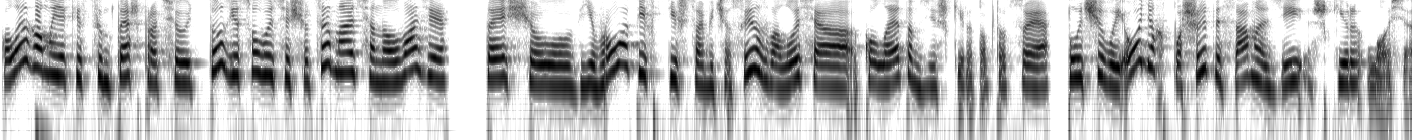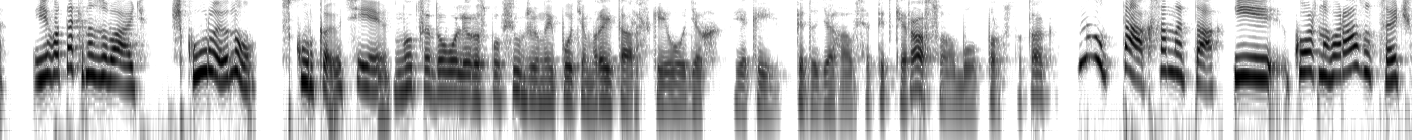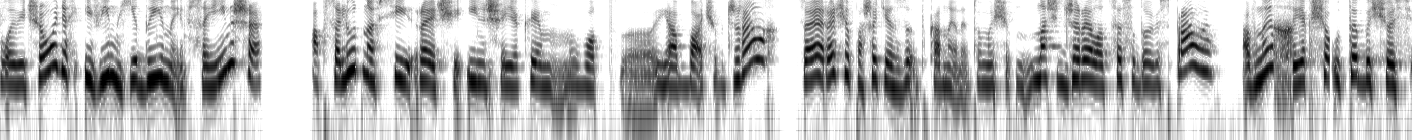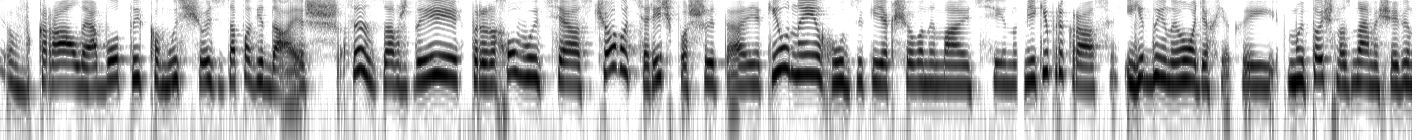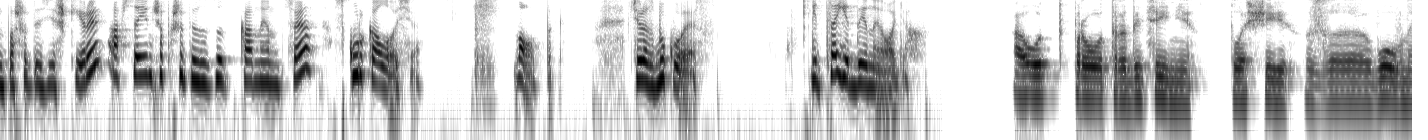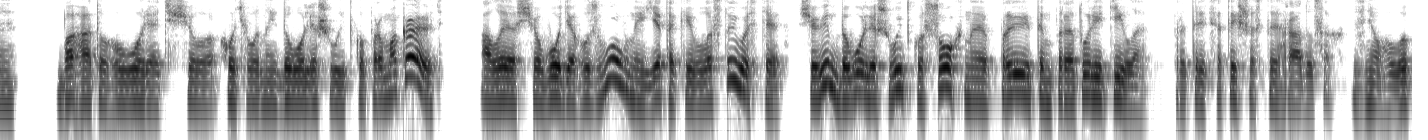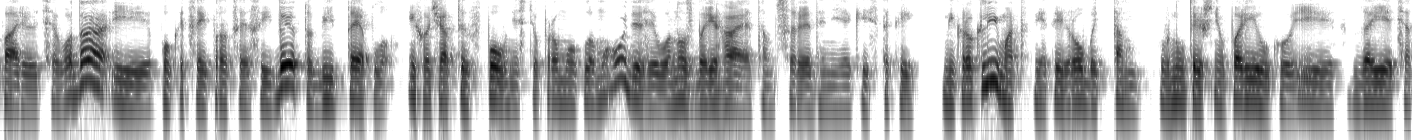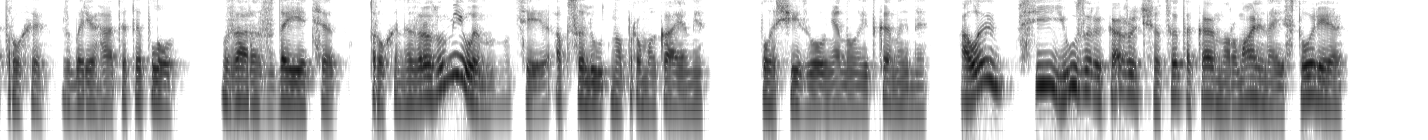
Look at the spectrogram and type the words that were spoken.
колегами, які з цим теж працюють, то з'ясовується, що це мається на увазі те, що в Європі в ті ж самі часи звалося колетом зі шкіри. Тобто це плечовий одяг пошитий саме зі шкіри лося. Його так і називають шкурою, ну, скуркою цією. Ну, це доволі розповсюджений потім рейтарський одяг, який підодягався під керасу або просто так. Ну, так, саме так. І кожного разу це чоловічий одяг, і він єдиний, все інше. Абсолютно всі речі інші, яким от, е, я бачу в джерелах, це речі пошиті з тканини, тому що наші джерела це судові справи. А в них, якщо у тебе щось вкрали, або ти комусь щось заповідаєш, це завжди перераховується, з чого ця річ пошита, які у неї гудзики, якщо вони мають ціну, які прикраси. І єдиний одяг, який ми точно знаємо, що він пошитий зі шкіри, а все інше пошите з тканин, це скурка лося. Ну, так, через букву С. І це єдиний одяг. А от про традиційні плащі з вовни багато говорять, що хоч вони доволі швидко промокають, але що в одягу з вовни є такі властивості, що він доволі швидко сохне при температурі тіла. При 36 градусах з нього випарюється вода, і поки цей процес йде, тобі тепло. І хоча ти в повністю промоклому одязі, воно зберігає там всередині якийсь такий мікроклімат, який робить там внутрішню парілку і вдається трохи зберігати тепло. Зараз здається трохи незрозумілим ці абсолютно промокаємі плащі з вовняної тканини. Але всі юзери кажуть, що це така нормальна історія,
